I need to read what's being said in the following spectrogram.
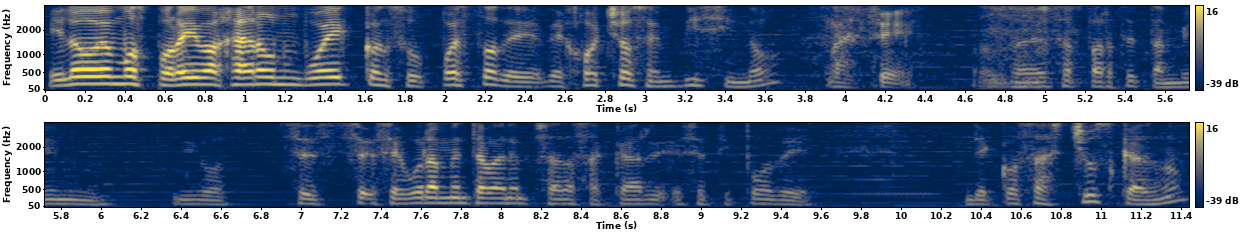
Y luego vemos por ahí bajar a un güey con su puesto de, de hochos en bici, ¿no? Ah, sí. O sea, esa parte también, digo, seguramente van a empezar a sacar ese tipo de, de cosas chuscas, ¿no?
